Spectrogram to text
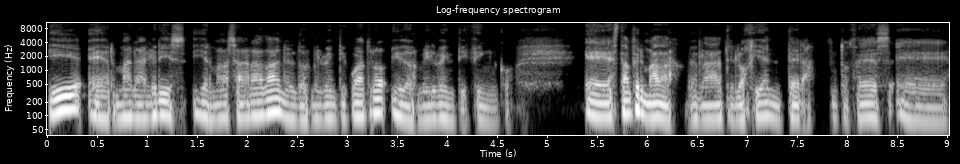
y Hermana Gris y Hermana Sagrada en el 2024 y 2025. Eh, están firmadas la trilogía entera. Entonces, eh,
